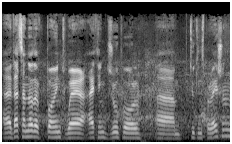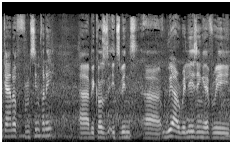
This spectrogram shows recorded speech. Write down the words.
uh, that's another point where I think Drupal um, took inspiration kind of from Symfony uh, because it's been uh, we are releasing every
